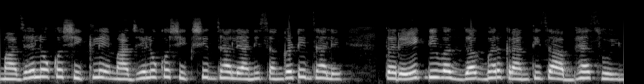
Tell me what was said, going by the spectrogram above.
माझे लोक शिकले माझे लोक शिक्षित झाले आणि संघटित झाले तर एक दिवस जगभर क्रांतीचा अभ्यास होईल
